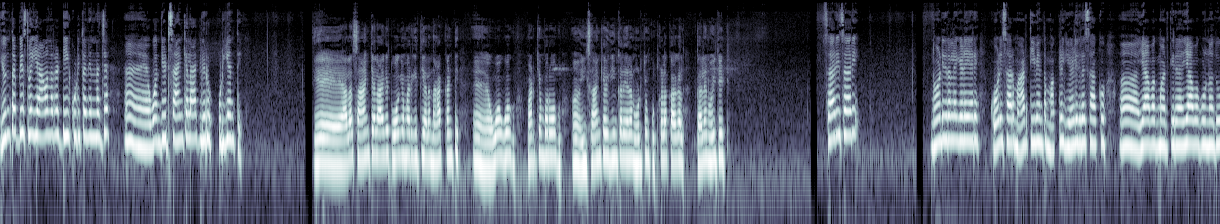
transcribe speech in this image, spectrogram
ಇಂಥ ಬಿಸ್ಲಿಗೆ ಯಾವನಾರ ಟೀ ಕುಡಿತಾನೆ ನಜ್ಜ ಒಂದಿಟ್ಟು ಸಾಯಂಕಾಲ ಆಗ್ಲಿರು ಹುಡುಗಿಯಂತಿ ಏ ಅಲ್ಲ ಸಾಯಂಕಾಲ ಆಗೈತೆ ಹೋಗಿ ಮರ್ಗಿತಿ ಅಲ್ಲ ನಾಲ್ಕು ಗಂಟೆ. ಹೋಗು ಹೋಗು ಮಾಡ್ಕೊಂಬರ್ ಹೋಗು. ಈ ಈಗ ಸಾಯಂಕಾಲ ಗಿಂಕಾಲ ಎಲ್ಲ ನೋಡ್ಕೊಂಡು ಕುತ್ಕೊಳಕ್ಕಾಗಲ್ಲ ತಲೆ ನೋಯ್ತೈತಿ. ಸರಿ ಸರಿ. ನೋಡಿರಲ್ಲ ಗೆಳೆಯರೇ ಕೋಳಿ ಸಾರು ಮಾಡ್ತೀವಿ ಅಂತ ಮಕ್ಳಿಗೆ ಹೇಳಿದ್ರೆ ಸಾಕು. ಯಾವಾಗ ಮಾಡ್ತೀರಾ? ಯಾವಾಗ ಉಣ್ಣೋದು?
